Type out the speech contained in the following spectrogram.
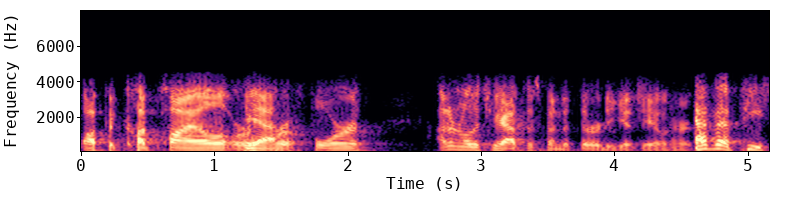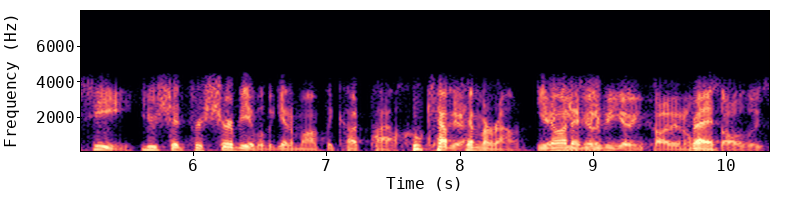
off the cut pile or Yeah. for a fourth. I don't know that you have to spend a third to get Jalen Hurd. FFPC, you should for sure be able to get him off the cut pile. Who kept Yeah. him around? You yeah, know what I mean? he's going to be getting cut in Right. almost all leagues.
